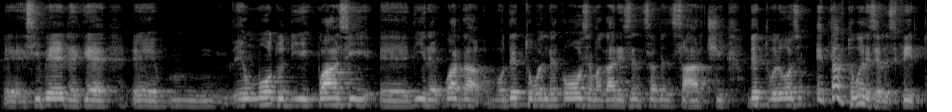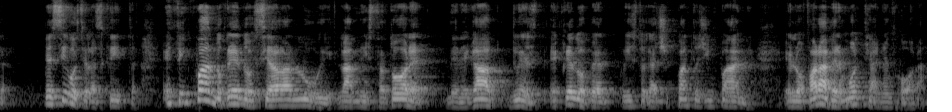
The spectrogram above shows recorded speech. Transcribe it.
eh, si vede che eh, è un modo di quasi eh, dire guarda ho detto quelle cose magari senza pensarci, ho detto quelle cose e tanto quelle se le scritte. Persico se l'ha scritta e fin quando credo sia lui l'amministratore delegato e credo per, visto che ha 55 anni e lo farà per molti anni ancora,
